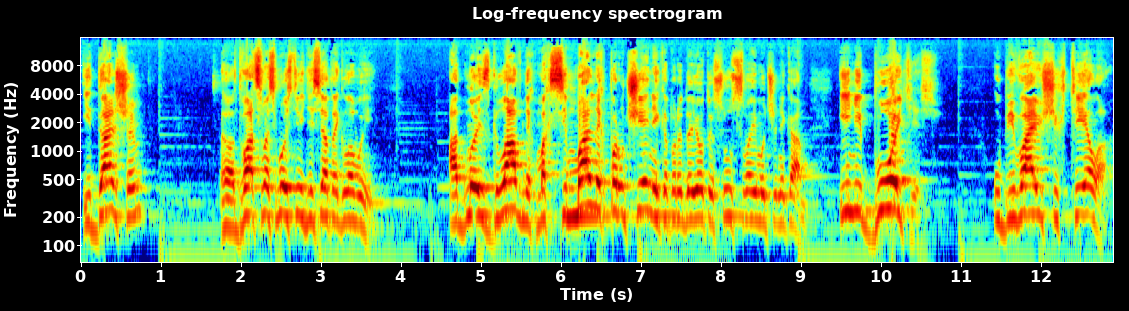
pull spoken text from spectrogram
И дальше, 28 э, стих 10 главы, одно из главных, максимальных поручений, которые дает Иисус своим ученикам. И не бойтесь убивающих тело,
